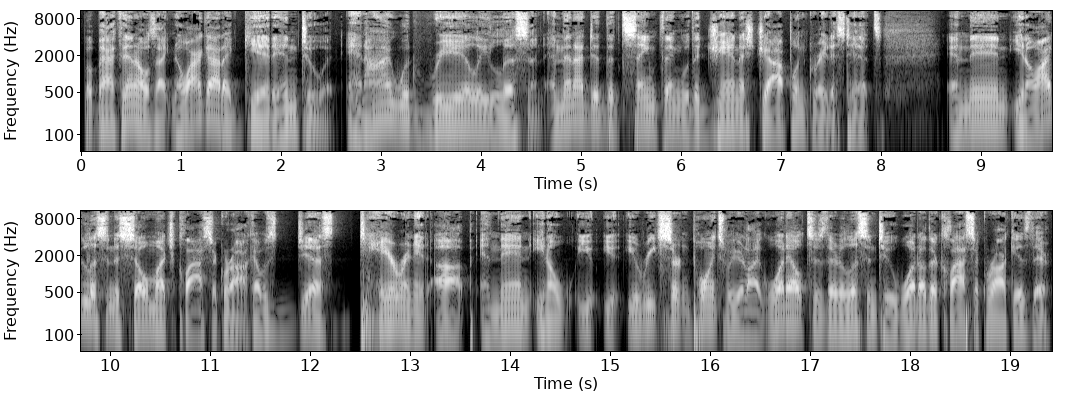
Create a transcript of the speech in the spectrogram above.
But back then, I was like, no, I got to get into it. And I would really listen. And then I did the same thing with the Janis Joplin greatest hits. And then, you know, I'd listen to so much classic rock. I was just tearing it up. And then, you know, you, you, you reach certain points where you're like, what else is there to listen to? What other classic rock is there?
